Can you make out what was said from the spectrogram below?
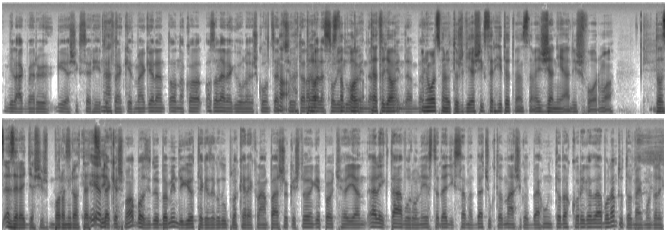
világverő GSX-er 752 megjelent, annak a, az a levegőolajos koncepció, Na, hát utána a- beleszolidult minden, tehát, hogy a- mindenbe. A 85-ös GSX-er 750 szerintem egy zseniális forma. De az 1001-es is baromira Ez tetszik. Érdekes, mert abban az időben mindig jöttek ezek a dupla kereklámpások, és tulajdonképpen, hogyha ilyen elég távolról nézted, egyik szemet becsuktad, másikat behunytad, akkor igazából nem tudtad megmondani, hogy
